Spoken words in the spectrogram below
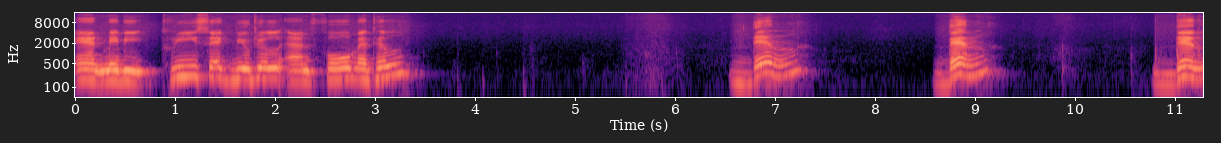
and maybe 3 sec butyl and 4 methyl then then then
